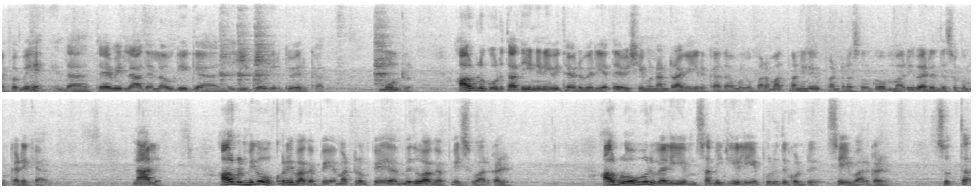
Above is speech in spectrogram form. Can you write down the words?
எப்பவுமே இந்த தேவையில்லாத லௌகிக அந்த ஈகோ இருக்கவே இருக்காது. மூன்று அவர்களுக்கு ஒரு தந்தையின் நினைவு தவிர வேறு எந்த விஷயமும் நன்றாக இருக்காது. அவங்களுக்கு பரமாத்மா நினைவு பண்ணுற சுகம் மாதிரி வேறு எந்த சுகமும் கிடைக்காது. நாலு அவர்கள் மிகவும் குறைவாக பே மற்றும் பே மெதுவாக பேசுவார்கள். அவர்கள் ஒவ்வொரு வேலையும் சமிகையிலேயே புரிந்து கொண்டு செய்வார்கள். சுத்த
